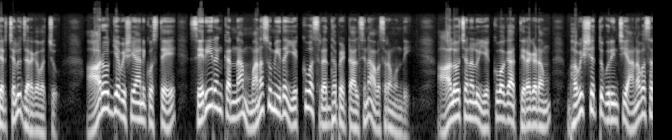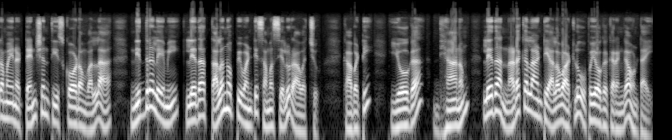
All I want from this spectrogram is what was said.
చర్చలు జరగవచ్చు. ఆరోగ్య విషయానికొస్తే శరీరం కన్నా మనసు మీద ఎక్కువ శ్రద్ధ పెట్టాల్సిన అవసరం ఉంది. ఆలోచనలు ఎక్కువగా తిరగడం భవిష్యత్తు గురించి అనవసరమైన టెన్షన్ తీసుకోవడం వల్ల నిద్రలేమి లేదా తలనొప్పి వంటి సమస్యలు రావచ్చు. కాబట్టి యోగా ధ్యానం లేదా నడక లాంటి అలవాట్లు ఉపయోగకరంగా ఉంటాయి.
